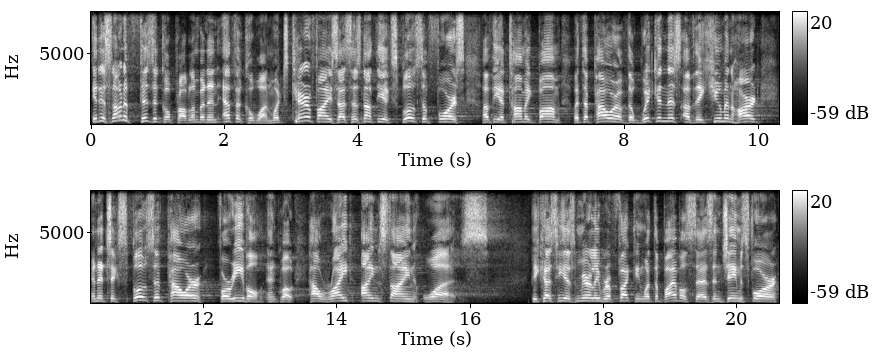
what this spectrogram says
It is not a physical problem, but an ethical one. What terrifies us is not the explosive force of the atomic bomb, but the power of the wickedness of the human heart and its explosive power for evil. End quote. How right Einstein was. Because he is merely reflecting what the Bible says in James 4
